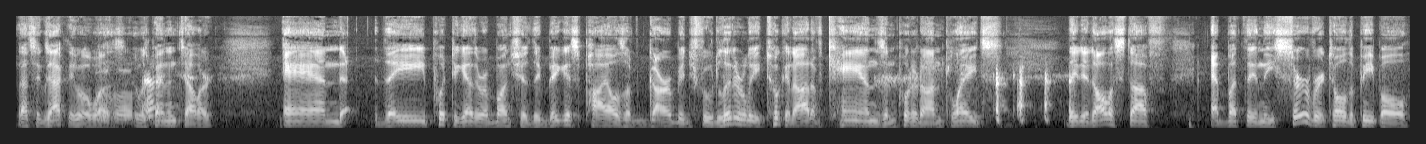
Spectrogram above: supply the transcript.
That's exactly who it was. It was Penn and Teller, and they put together a bunch of the biggest piles of garbage food. Literally took it out of cans and put it on plates. they did all the stuff, eh, but then the server told the people.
